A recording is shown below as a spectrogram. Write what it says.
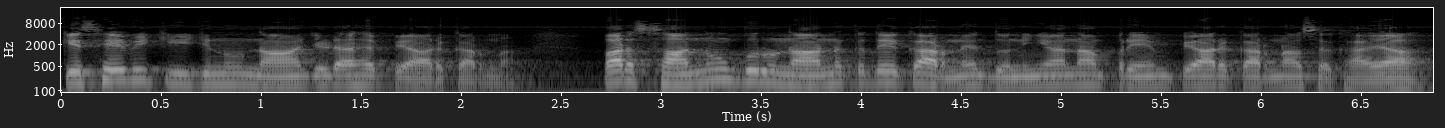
ਕਿਸੇ ਵੀ ਚੀਜ਼ ਨੂੰ ਨਾ ਜਿਹੜਾ ਹੈ ਪਿਆਰ ਕਰਨਾ। ਪਰ ਸਾਨੂੰ ਗੁਰੂ ਨਾਨਕ ਦੇ ਘਰ ਨੇ ਦੁਨੀਆ ਨਾਲ ਪ੍ਰੇਮ ਪਿਆਰ ਕਰਨਾ ਸਿਖਾਇਆ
